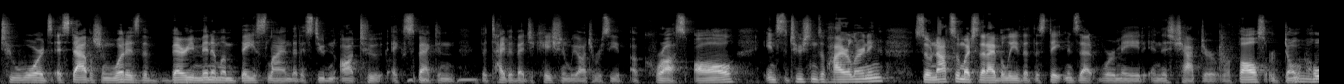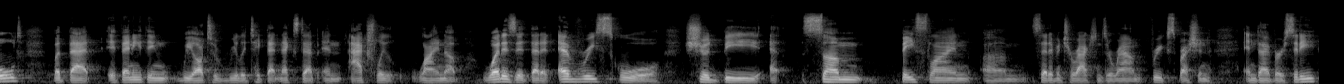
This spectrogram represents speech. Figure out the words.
towards establishing what is the very minimum baseline that a student ought to expect and the type of education we ought to receive across all institutions of higher learning. So not so much that I believe that the statements that were made in this chapter were false or don't hold, but that if anything, we ought to really take that next step and actually line up what is it that at every school should be some baseline um, set of interactions around free expression and diversity.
